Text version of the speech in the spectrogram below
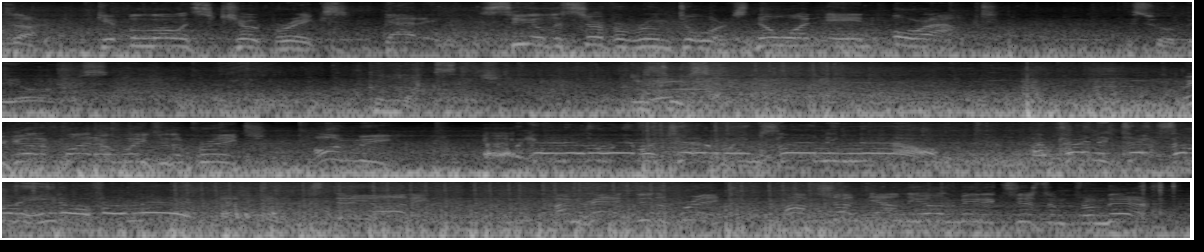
Salazar, get below and secure Briggs. Got it. Seal the server room doors. No one in or out. This will be over soon. Good luck, Section. You too, sir. We gotta find our way to the bridge. On me! We got another wave of jet wings landing now. I'm trying to take some of the heat off our men. Stay on it! I'm headed to the bridge. I'll shut down the automated system from there. There!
